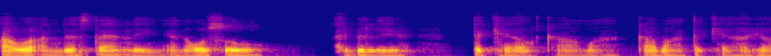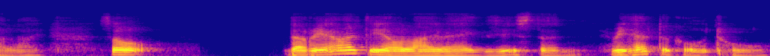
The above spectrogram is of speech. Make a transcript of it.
our understanding, and also, I believe, take care of karma. Karma take care of your life. So the reality of life and existence, we have to go through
